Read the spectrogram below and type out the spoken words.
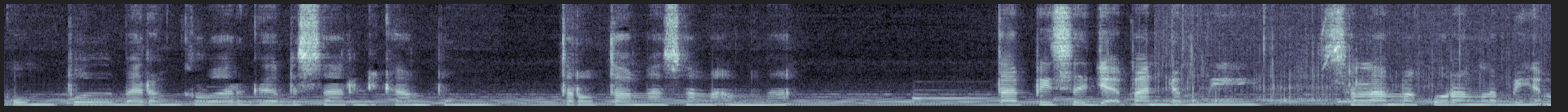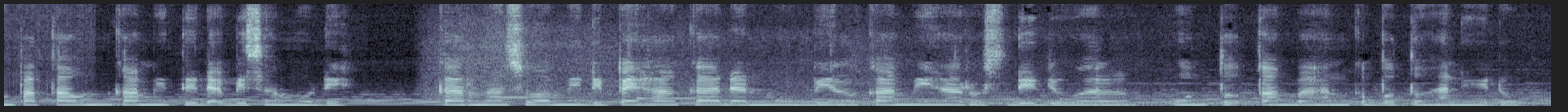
kumpul bareng keluarga besar di kampung, terutama sama emak. Tapi sejak pandemi, selama kurang lebih empat tahun kami tidak bisa mudik. Karena suami di PHK dan mobil kami harus dijual untuk tambahan kebutuhan hidup.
